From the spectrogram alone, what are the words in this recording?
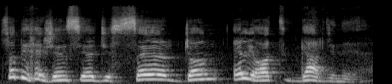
sob regência de Sir John Eliot Gardiner.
